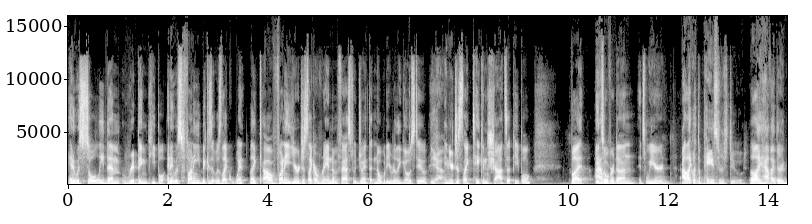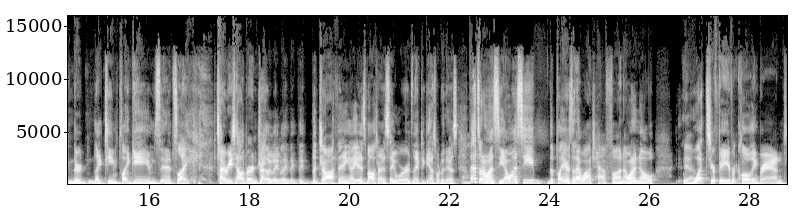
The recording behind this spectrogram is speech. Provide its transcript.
and it was solely them ripping people. And it was funny because it was like when like oh funny you're just like a random fast food joint that nobody really goes to. Yeah. And you're just like taking shots at people. but it's I- overdone. It's weird. I like what the Pacers do. They'll like have like their their like team play games, and it's like Tyrese Halliburton try, like, like, like the, the jaw thing like in his mouth trying to say words, and they have to guess what it is. Oh. That's what I want to see. I want to see the players that I watch have fun. I want to know. Yeah. What's your favorite clothing brand?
